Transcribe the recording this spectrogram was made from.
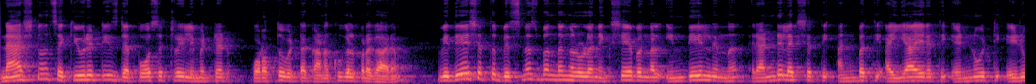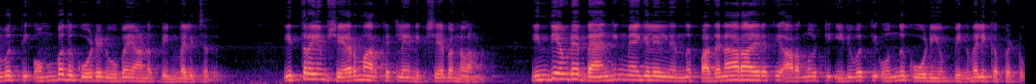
നാഷണൽ സെക്യൂരിറ്റീസ് ഡെപ്പോസിറ്ററി ലിമിറ്റഡ് പുറത്തുവിട്ട കണക്കുകൾ പ്രകാരം വിദേശത്ത് ബിസിനസ് ബന്ധങ്ങളുള്ള നിക്ഷേപങ്ങൾ ഇന്ത്യയിൽ നിന്ന് രണ്ട് ലക്ഷത്തി അൻപത്തി അയ്യായിരത്തി എണ്ണൂറ്റി എഴുപത്തി ഒമ്പത് കോടി രൂപയാണ് പിൻവലിച്ചത്. ഇത്രയും ഷെയർ മാർക്കറ്റിലെ നിക്ഷേപങ്ങളാണ്. ഇന്ത്യയുടെ ബാങ്കിംഗ് മേഖലയിൽ നിന്ന് പതിനാറായിരത്തി അറുന്നൂറ്റി ഇരുപത്തി ഒന്ന് കോടിയും പിൻവലിക്കപ്പെട്ടു.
